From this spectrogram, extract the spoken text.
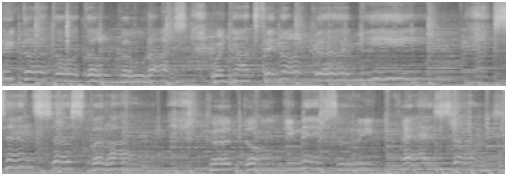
ric de tot el que hauràs guanyat fent el camí sense esperar que et dongui més riqueses.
